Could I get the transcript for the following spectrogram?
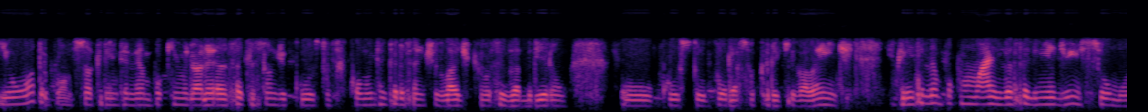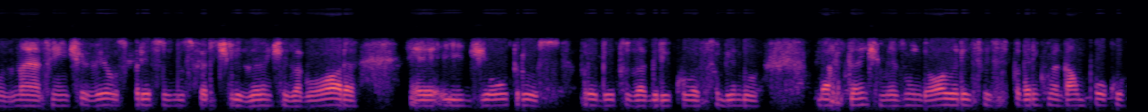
E um outro ponto, só queria entender um pouquinho melhor, é essa questão de custo. Ficou muito interessante o slide que vocês abriram o custo por açúcar equivalente. E queria entender um pouco mais dessa linha de insumos, né? Assim, a gente vê os preços dos fertilizantes agora é, e de outros produtos agrícolas subindo bastante, mesmo em dólares. Se vocês puderem comentar um pouco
